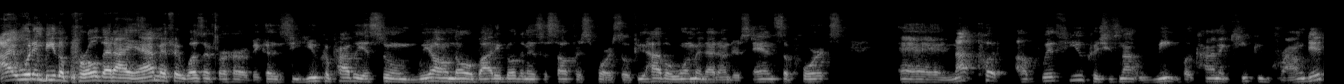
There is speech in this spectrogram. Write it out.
I wouldn't be the pro that I am if it wasn't for her because you could probably assume we all know bodybuilding is a selfish sport. So if you have a woman that understands, supports, and not put up with you because she's not weak, but kind of keep you grounded.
